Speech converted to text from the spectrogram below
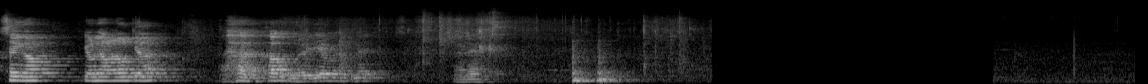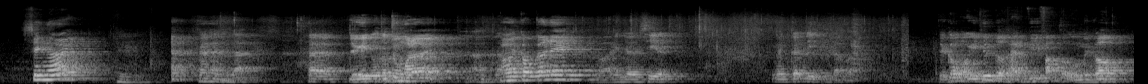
Xinh không? Yêu nhau lâu chưa? không, người yêu em đấy. Đây, đây. Xinh đấy. dạ. Ờ, Đề nghị cậu tập trung vào đây. à, dạ. Thôi cậu cất đi. Rồi, anh cho em xin. Em cất đi, dạ vâng. Thế cậu có ý thức được hành vi phạm tội của mình không?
